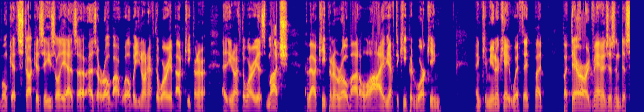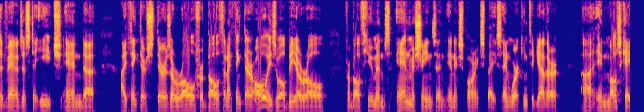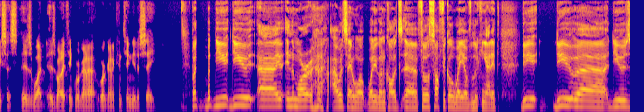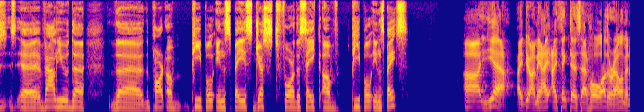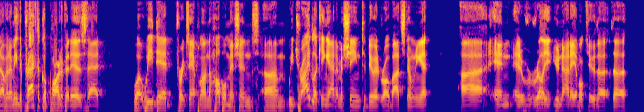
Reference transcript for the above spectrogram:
won't get stuck as easily as a as a robot will. But you don't have to worry about keeping a uh, you don't have to worry as much about keeping a robot alive. You have to keep it working and communicate with it. But but there are advantages and disadvantages to each, and uh, I think there's there is a role for both, and I think there always will be a role for both humans and machines in, in exploring space and working together. Uh, in most cases, is what is what I think we're gonna we're gonna continue to see. But but do you do you uh, in the more I would say what what are you going to call it uh, philosophical way of looking at it? Do you do you uh, do you uh, value the the the part of people in space just for the sake of people in space? Uh, yeah, I do. I mean, I, I think there's that whole other element of it. I mean, the practical part of it is that what we did, for example, on the Hubble missions, um, we tried looking at a machine to do it, robots doing it, uh, and it really you're not able to. The, the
